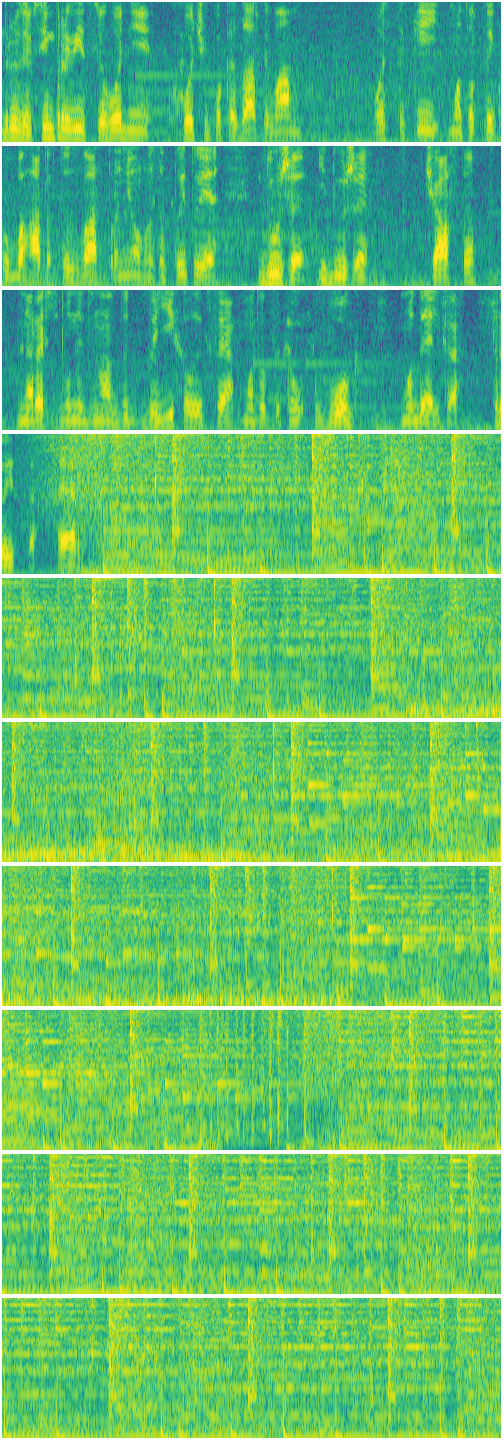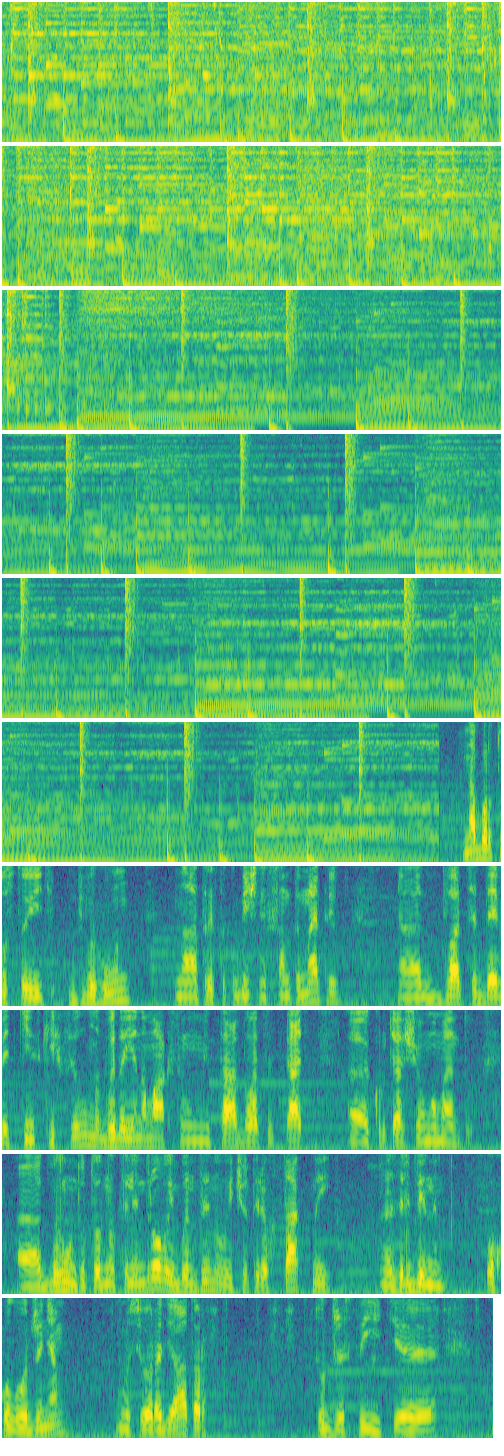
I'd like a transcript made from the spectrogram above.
Друзі, всім привіт! Сьогодні хочу показати вам ось такий мотоцикл. Багато хто з вас про нього запитує дуже і дуже часто. Нарешті вони до нас доїхали. Це мотоцикл Vogue моделька 300R. На борту стоїть двигун на 300 кубічних сантиметрів, е, 29 кінських сил видає на максимумі та 25 е, крутящого моменту. Е, Двигун тут одноциліндровий, бензиновий, чотирьохтактний е, з рідинним охолодженням. Ось його радіатор. Тут же стоїть е,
